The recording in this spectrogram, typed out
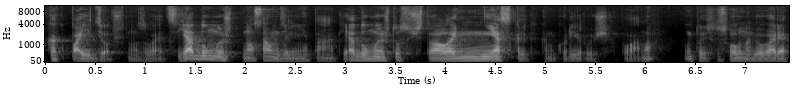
как пойдет, что называется. Я думаю, что на самом деле не так. Я думаю, что существовало несколько конкурирующих планов. Ну, то есть, условно говоря,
